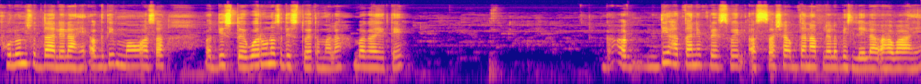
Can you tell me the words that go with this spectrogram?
फुलूनसुद्धा आलेला आहे. अगदी मऊ असा दिसतो आहे वरूनच दिसतो आहे तुम्हाला. बघा इथे. अगदी हाताने प्रेस होईल असा साबुदाणा आपल्याला भिजलेला हवा आहे.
